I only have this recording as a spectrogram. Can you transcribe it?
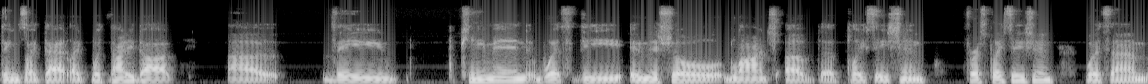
things like that. Like with Naughty Dog, uh, they came in with the initial launch of the PlayStation, first PlayStation, with um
